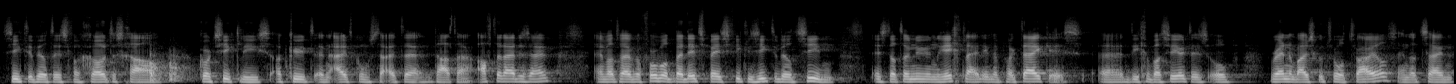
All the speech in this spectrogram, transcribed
ziektebeeld is van grote schaal, kortcyclisch, acuut en uitkomsten uit de data af te leiden zijn. En wat wij bijvoorbeeld bij dit specifieke ziektebeeld zien, is dat er nu een richtlijn in de praktijk is die gebaseerd is op randomized controlled trials. En dat zijn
